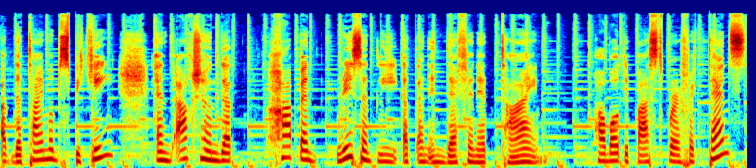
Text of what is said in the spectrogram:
at the time of speaking, and action that happened recently at an indefinite time. How about the past perfect tense?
